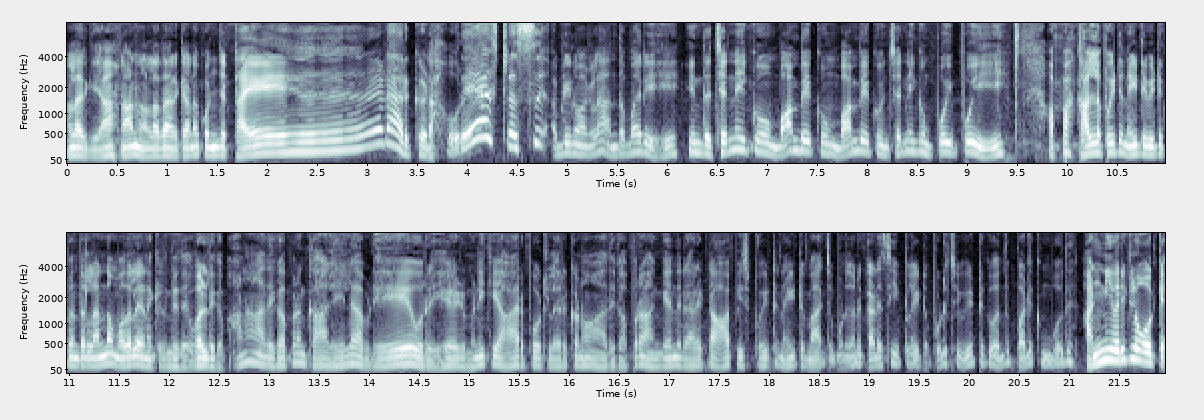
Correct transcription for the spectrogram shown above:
நல்லா இருக்கியா? நானும் நல்லா தான் இருக்கேன். ஆனால் கொஞ்சம் டயர்டாக இருக்குடா. ஒரே ஸ்ட்ரெஸ்ஸு அப்படின்வாங்களா அந்த மாதிரி இந்த சென்னைக்கும் பாம்பேக்கும் பாம்பேக்கும் சென்னைக்கும் போய் போய் அப்பா காலைல போயிட்டு நைட்டு வீட்டுக்கு வந்துடலான்னு தான் முதல்ல எனக்கு இருந்தது வேர்ல்டு கப் ஆனால் அதுக்கப்புறம் காலையில் அப்படியே ஒரு ஏழு மணிக்கு ஏர்போர்ட்டில் இருக்கணும். அதுக்கப்புறம் அங்கேருந்து டேரெக்டாக ஆஃபீஸ் போயிட்டு நைட்டு மேட்ச் முடிஞ்சோன்னு கடைசி ஃப்ளைட்டை பிடிச்சி வீட்டுக்கு வந்து படுக்கும்போது அன்னி வரைக்கும் ஓகே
